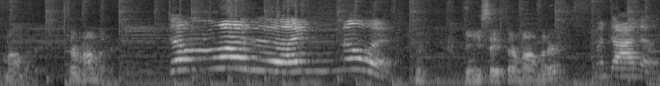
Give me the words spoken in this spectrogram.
thermometer. Thermometer. Thermometer, I know it! Can you say thermometer? My daughter.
